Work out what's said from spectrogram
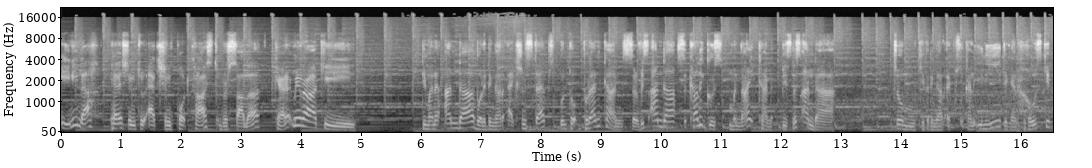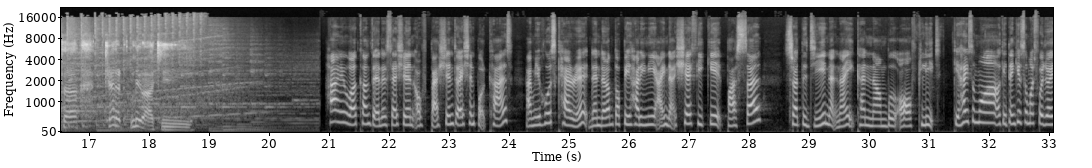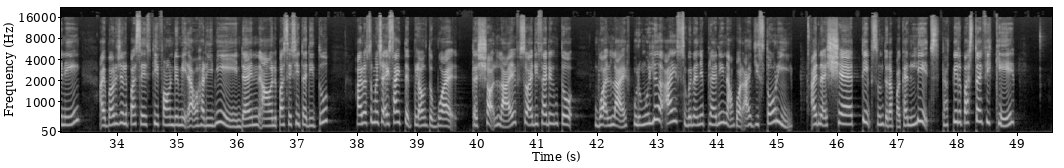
Inilah Passion to Action Podcast bersama Karat Miraki. Di mana anda boleh dengar action steps untuk berankan servis anda sekaligus menaikkan bisnes anda. Jom kita dengar episod kali ini dengan host kita, Karat Miraki. Hi, welcome to another session of Passion to Action Podcast. I'm your host Carrot dan dalam topik hari ini, I nak share sikit pasal strategi nak naikkan number of leads. Okay, hi semua. Okay, thank you so much for joining. I baru je lepas sesi founder meet out hari ni dan uh, lepas sesi tadi tu, I rasa macam excited pula untuk buat the short live. So, I decided untuk buat live. Mula-mula, I sebenarnya planning nak buat IG story. I nak share tips untuk dapatkan leads. Tapi lepas tu, I fikir,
